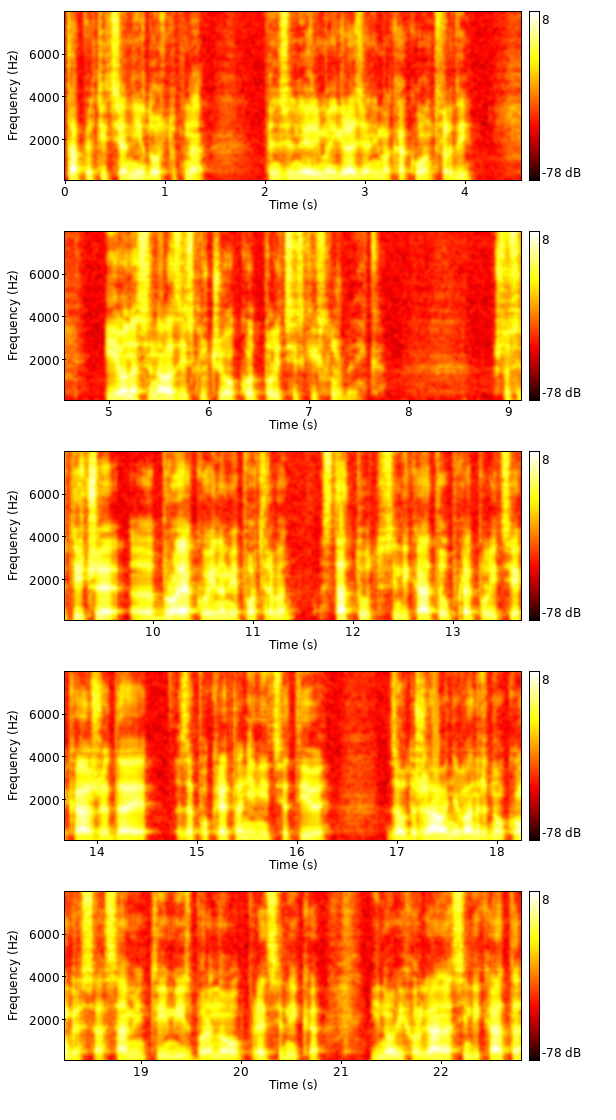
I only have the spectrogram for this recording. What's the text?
Ta peticija nije dostupna penzionerima i građanima kako on tvrdi i ona se nalazi isključivo kod policijskih službenika. Što se tiče e, broja koji nam je potreban, statut sindikata uprave policije kaže da je za pokretanje inicijative za održavanje vanrednog kongresa, samim tim izbora novog predsjednika i novih organa sindikata,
